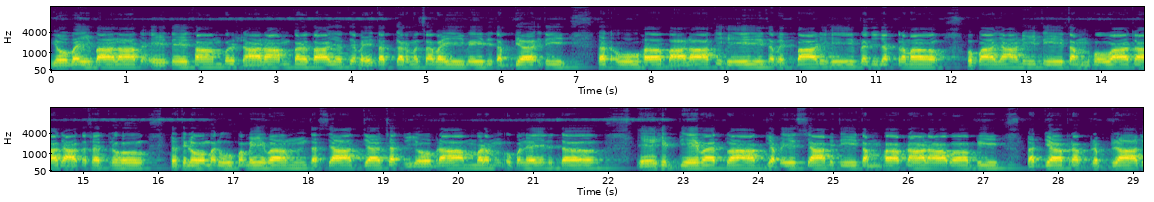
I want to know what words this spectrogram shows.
यो वै बालाक एतेषां पुरुषाणां कर्ता यस्य वै तत्कर्म स वै वेदितव्य इति। ततोह बालाकिः समित्पाणिः प्रतिचक्रम। उपायानीति तं होवाचा जातशत्रुः। प्रतिलोमरूपमेवं तस्याद्य क्षत्रियो ब्राह्मणम् उपनयनित। देहिव्येव त्वाज्ञपेष्यामिति तम्भ प्राणावभिपद्य प्रभ्रव्राज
